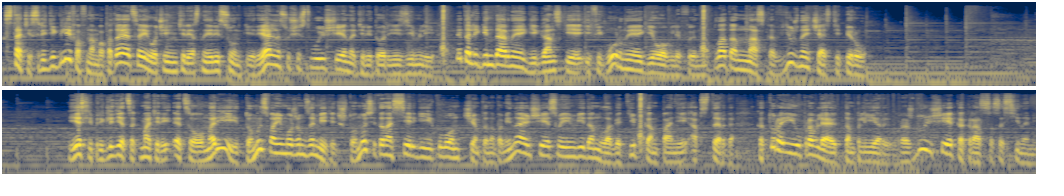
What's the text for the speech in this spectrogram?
Кстати, среди глифов нам попадаются и очень интересные рисунки, реально существующие на территории Земли. Это легендарные гигантские и фигурные геоглифы на плато Наска в южной части Перу. Если приглядеться к матери Эцио Марии, то мы с вами можем заметить, что носит она серьги и клон, чем-то напоминающие своим видом логотип компании Абстерго, которой и управляют тамплиеры, враждующие как раз с ассасинами.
